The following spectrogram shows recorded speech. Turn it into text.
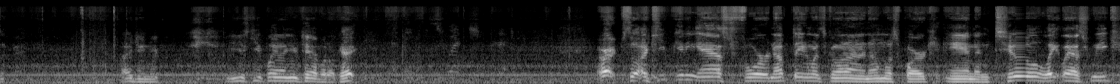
not bad. Hi, Junior. You just keep playing on your tablet, okay? All right, so I keep getting asked for an update on what's going on in Olmos Park, and until late last week,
